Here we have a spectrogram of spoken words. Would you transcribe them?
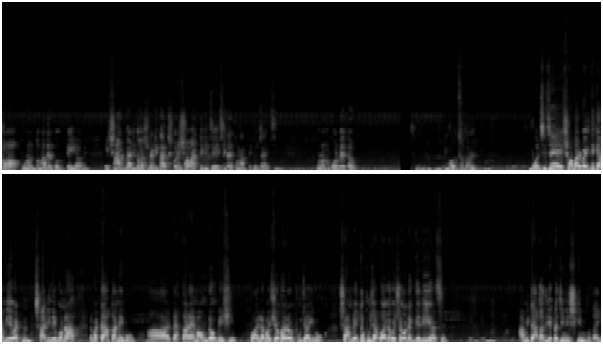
শখ পূরণ তোমাদের করতেই হবে। এই সাত বাড়ি দশ বাড়ি কাজ করে সবার থেকে চেয়েছি তাই তোমার থেকেও চাইছি। পূরণ করবে তো? কি বলছো তুমি? বলছি যে সবার বাড়ি থেকে আমি এবার শাড়ি নেব না এবার টাকা নেব। আর টাকার অ্যামাউন্টটাও বেশি। পয়লা বৈশাখ আর পূজাই হোক। সামনেই তো পূজা পয়লা বৈশাখ অনেক দেরি আছে। আমি টাকা দিয়ে একটা জিনিস কিনবো তাই।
